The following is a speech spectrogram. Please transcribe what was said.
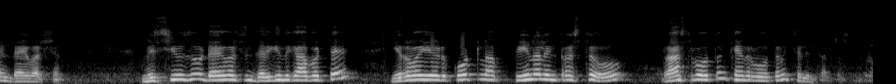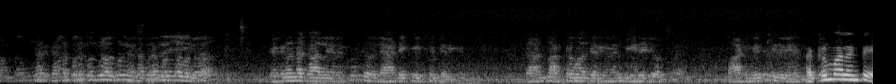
and diversion misuse diversion జరిగింది కాబట్టే ఇరవై ఏడు కోట్ల పీనల్ ఇంట్రెస్ట్ రాష్ట్ర ప్రభుత్వం కేంద్ర ప్రభుత్వానికి చెల్లించాల్సి వస్తుంది. అక్రమాలంటే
